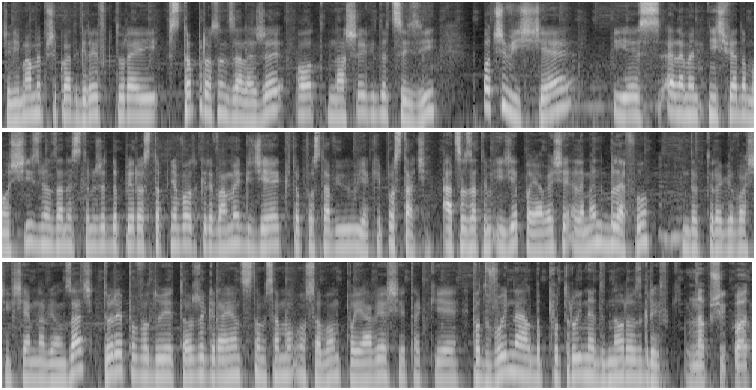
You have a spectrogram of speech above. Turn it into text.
Czyli mamy przykład gry, w której 100% zależy od naszych decyzji. Oczywiście jest element nieświadomości związany z tym, że dopiero stopniowo odkrywamy, gdzie kto postawił jakie postacie. A co za tym idzie, pojawia się element blefu, do którego właśnie chciałem nawiązać, który powoduje to, że grając z tą samą osobą pojawia się takie podwójne albo potrójne dno rozgrywki. Na przykład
